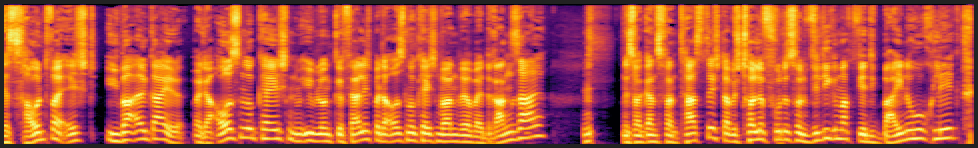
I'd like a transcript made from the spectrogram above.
der Sound war echt überall geil. Bei der Außenlocation, im Übel und Gefährlich, bei der Außenlocation waren wir bei Drangsal. Das war ganz fantastisch. Da habe ich tolle Fotos von Willi gemacht, wie er die Beine hochlegt.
